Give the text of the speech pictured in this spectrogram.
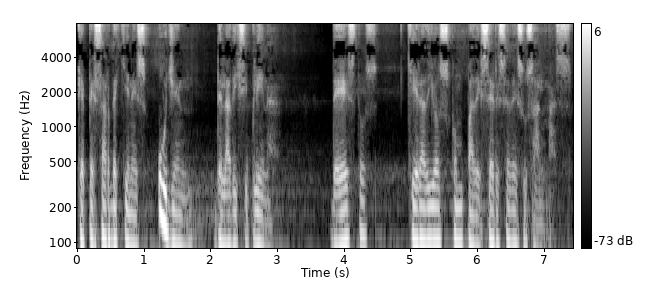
que pesar de quienes huyen de la disciplina, de estos quiera Dios compadecerse de sus almas.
